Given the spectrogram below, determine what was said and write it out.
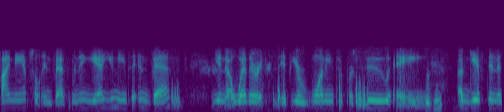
financial investment, and yeah, you need to invest you know whether it's if you're wanting to pursue a mm-hmm. a gift and a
